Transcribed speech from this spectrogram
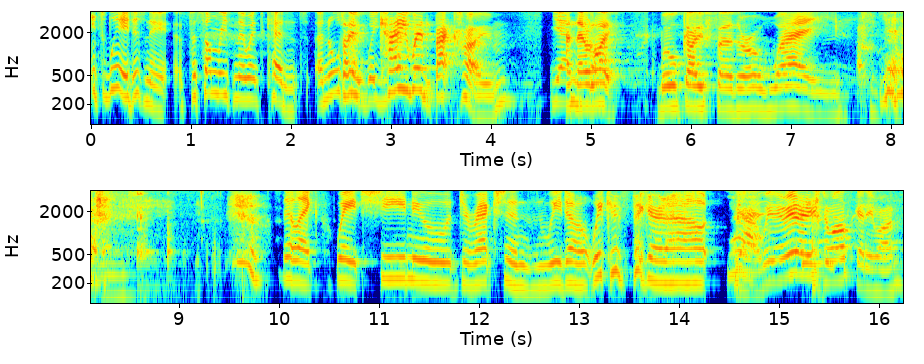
It's weird, isn't it? For some reason they went to Kent, and also So where you- Kay went back home, yeah, and they were like, "We'll go further away." They're like, wait, she knew directions and we don't. We can figure it out. Yeah, we, we don't need to ask anyone.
